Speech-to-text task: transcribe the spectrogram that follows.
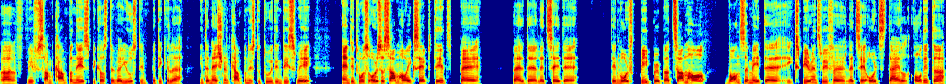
uh, with some companies because they were used in particular international companies to do it in this way. And it was also somehow accepted by by the let's say the the involved people but somehow once I made the experience with a, let's say, old style auditor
